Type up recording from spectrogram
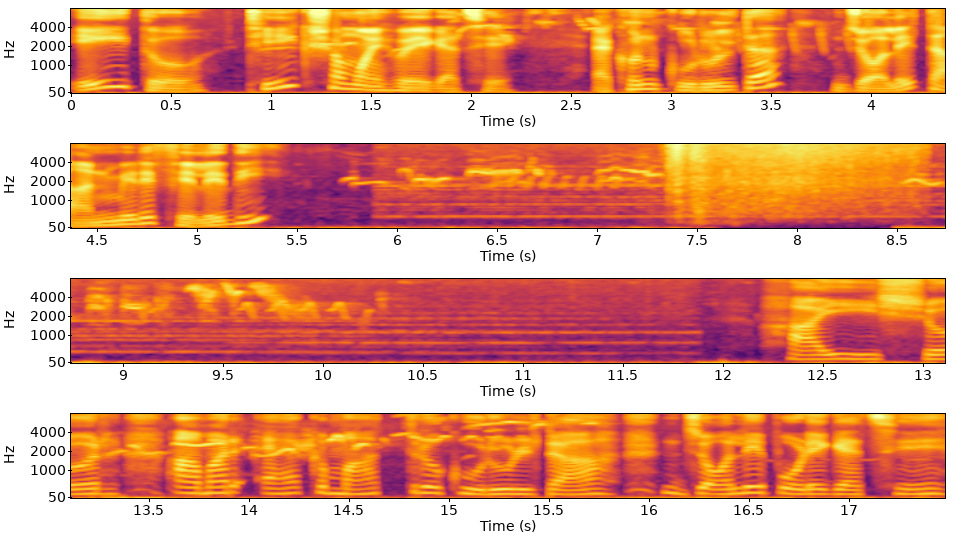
এই তো, ঠিক সময় হয়ে গেছে। এখন কুড়ুলটা জলে টান মেরে ফেলে দিই। হাই ঈশ্বর আমার একমাত্র কুরুলটা জলে পড়ে গেছে।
